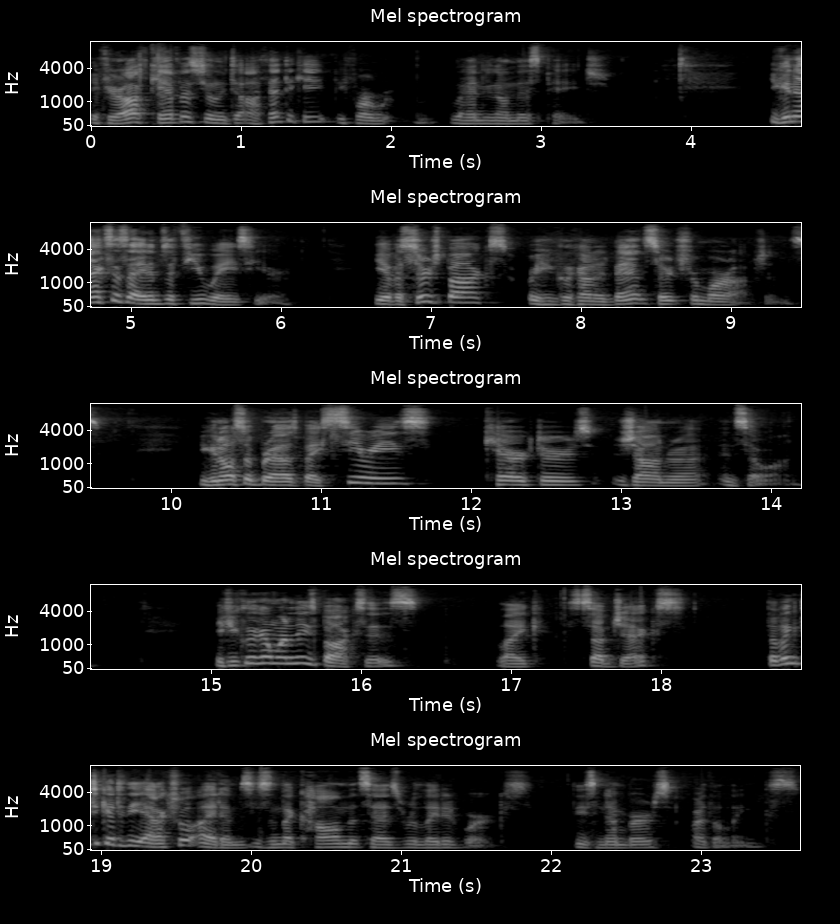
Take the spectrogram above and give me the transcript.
If you're off campus, you'll need to authenticate before landing on this page. You can access items a few ways here. You have a search box, or you can click on Advanced Search for more options. You can also browse by series, characters, genre, and so on. If you click on one of these boxes, like Subjects, the link to get to the actual items is in the column that says Related Works. These numbers are the links.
